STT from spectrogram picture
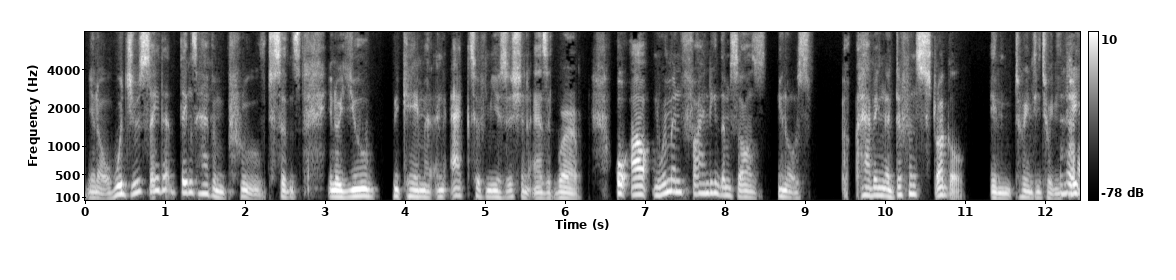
you know, would you say that things have improved since you know you became an active musician, as it were, or are women finding themselves, you know, having a different struggle? in 2023.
